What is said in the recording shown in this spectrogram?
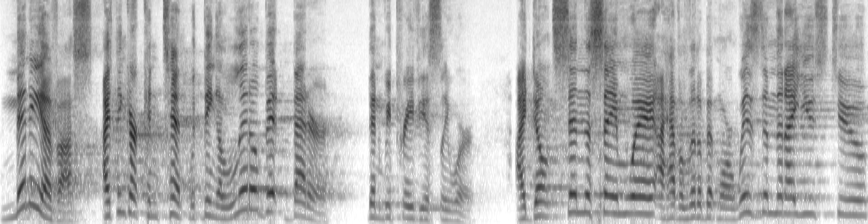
Many of us, I think, are content with being a little bit better than we previously were. I don't sin the same way. I have a little bit more wisdom than I used to.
